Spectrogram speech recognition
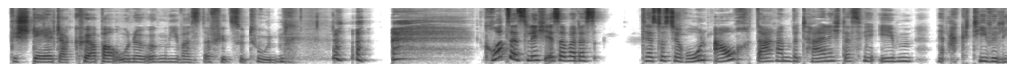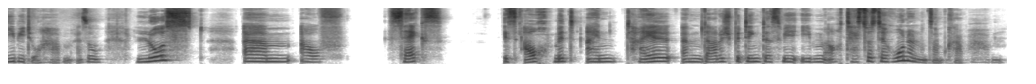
gestählter Körper, ohne irgendwie was dafür zu tun. Grundsätzlich ist aber das Testosteron auch daran beteiligt, dass wir eben eine aktive Libido haben. Also Lust ähm, auf Sex ist auch mit ein Teil ähm, dadurch bedingt, dass wir eben auch Testosteron in unserem Körper haben.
